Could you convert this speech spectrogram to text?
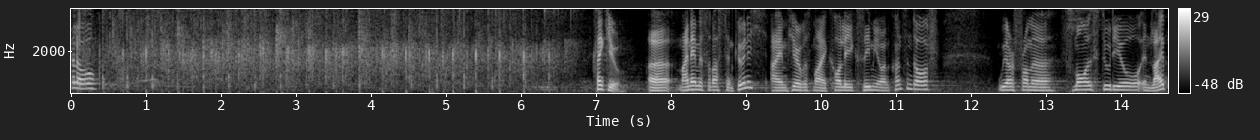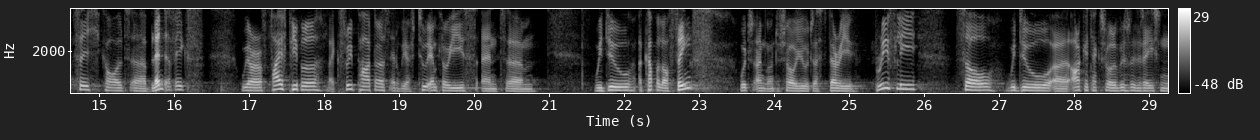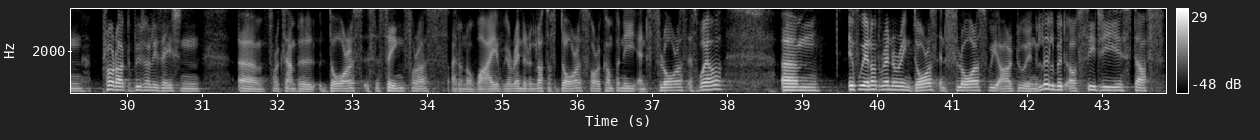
Hello. Thank you. Uh, my name is Sebastian König. I am here with my colleague Simeon Conzendorf. We are from a small studio in Leipzig called uh, BlendFX. We are five people, like three partners, and we have two employees. And um, we do a couple of things, which I'm going to show you just very briefly. So we do uh, architectural visualization, product visualization. Um, for example, doors is a thing for us. I don't know why. We are rendering lots of doors for a company and floors as well. Um, if we are not rendering doors and floors, we are doing a little bit of CG stuff.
